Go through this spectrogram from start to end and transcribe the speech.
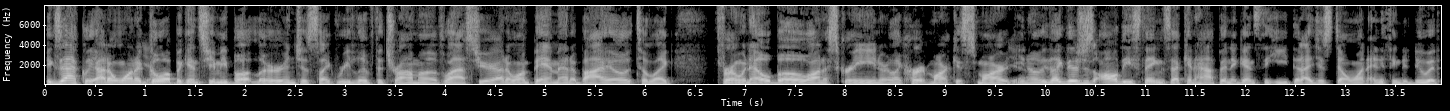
Exactly. I don't want to yeah. go up against Jimmy Butler and just like relive the trauma of last year. I don't want Bam Adebayo to like throw an elbow on a screen or like hurt Marcus Smart. Yeah. You know, like there's just all these things that can happen against the Heat that I just don't want anything to do with.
